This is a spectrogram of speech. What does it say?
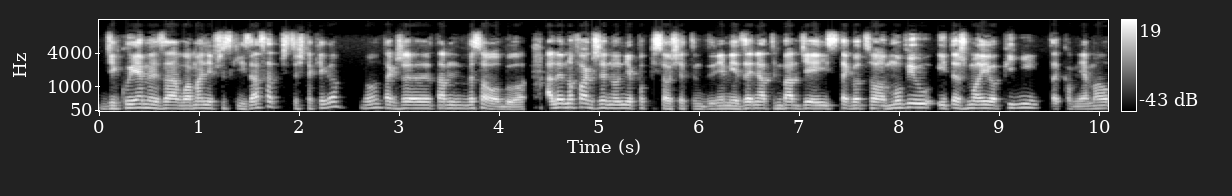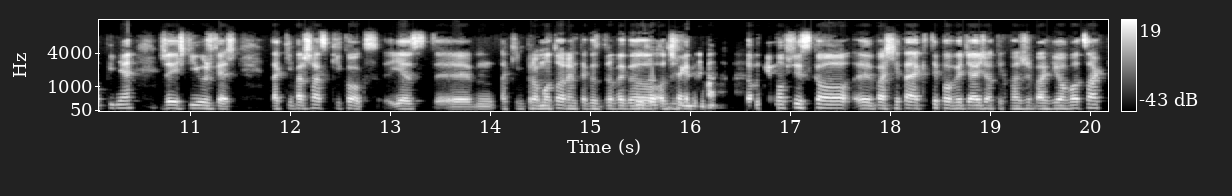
dziękujemy za łamanie wszystkich zasad, czy coś takiego, no, także tam wesoło było, ale no fakt, że no nie popisał się tym dniem jedzenia, tym bardziej z tego, co mówił i też mojej opinii, taką ja mam opinię, że jeśli już, wiesz, taki warszawski koks jest takim promotorem tego zdrowego odżywiania, to mimo wszystko, y, właśnie tak jak ty powiedziałeś o tych warzywach i owocach,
